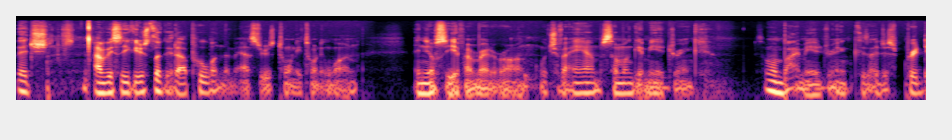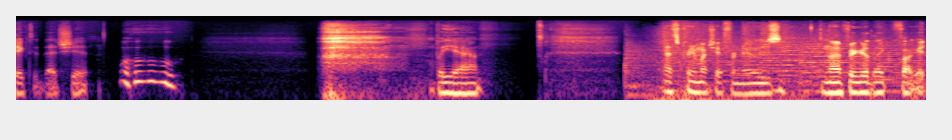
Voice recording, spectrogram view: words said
Which obviously you can just look it up who won the Masters 2021 and you'll see if I'm right or wrong. Which if I am, someone get me a drink. Someone buy me a drink because I just predicted that shit. Woohoo! but yeah, that's pretty much it for news. And I figured, like, fuck it.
